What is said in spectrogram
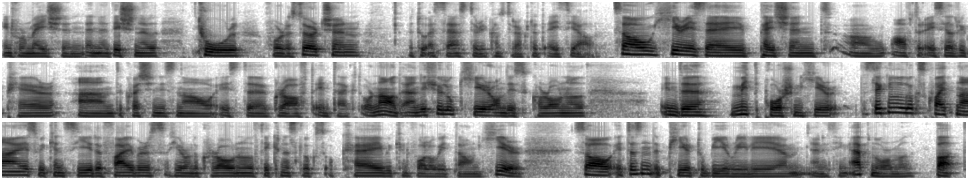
information, an additional tool for the surgeon to assess the reconstructed ACL. So here is a patient uh, after ACL repair and the question is now is the graft intact or not and if you look here on this coronal in the mid portion here the signal looks quite nice. We can see the fibers here on the coronal thickness looks okay. We can follow it down here. So it doesn't appear to be really um, anything abnormal, but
